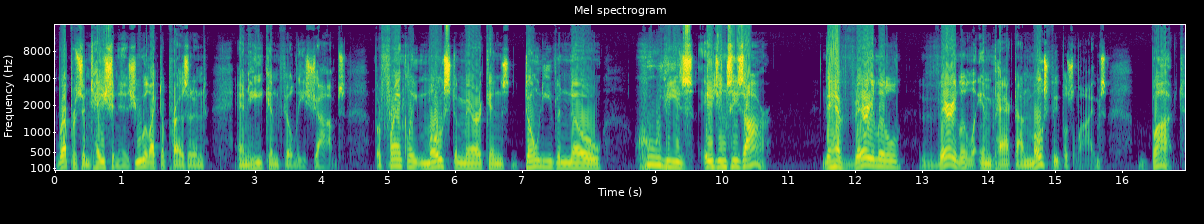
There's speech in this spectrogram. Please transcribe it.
representation is you elect a president and he can fill these jobs. But frankly, most Americans don't even know who these agencies are. They have very little, very little impact on most people's lives, but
